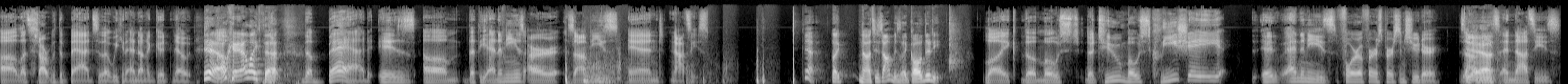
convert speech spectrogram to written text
Uh let's start with the bad so that we can end on a good note. Yeah, Um, okay, I like that. The bad is um that the enemies are zombies and Nazis. Yeah, like Nazi zombies, like Call of Duty. Like the most the two most cliche enemies for a first person shooter, Yeah. zombies and Nazis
